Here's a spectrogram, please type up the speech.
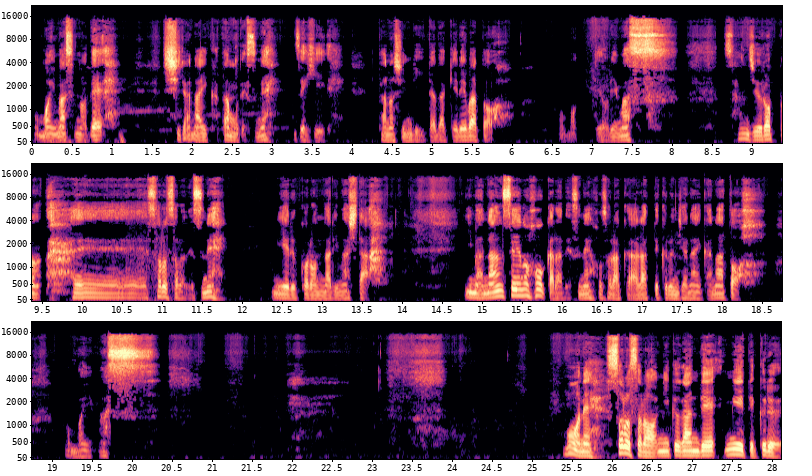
思いますので、知らない方もですね、ぜひ楽しんでいただければと思っております。36分、えー、そろそろですね、見える頃になりました。今、南西の方からですね、おそらく上がってくるんじゃないかなと思います。もうね、そろそろ肉眼で見えてくる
